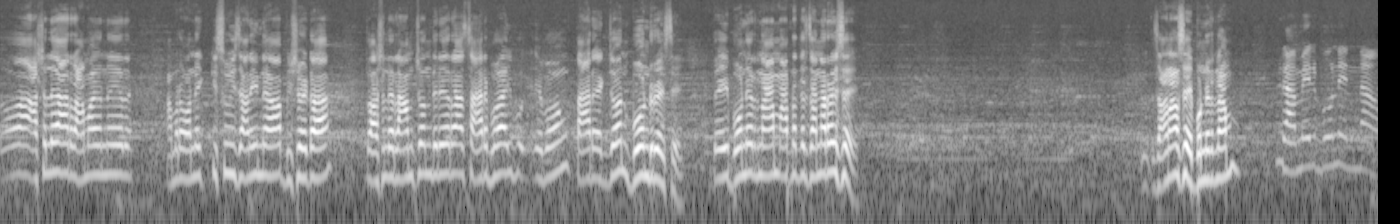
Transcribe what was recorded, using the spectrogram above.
তো আসলে আর রামায়ণের আমরা অনেক কিছুই জানি না বিষয়টা। তো আসলে রামচন্দ্রেরা চার ভাই এবং তার একজন বোন রয়েছে। তো এই বোনের নাম আপনাদের জানা রয়েছে? জানা আছে বোনের নাম? রামের বোনের নাম।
